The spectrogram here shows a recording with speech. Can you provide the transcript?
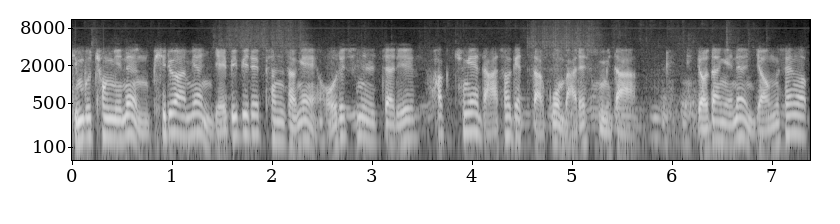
김 부총리는 필요하면 예비비를 편성해 어르신 일자리 확충에 나서겠다고 말했습니다. 여당에는 영생업,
